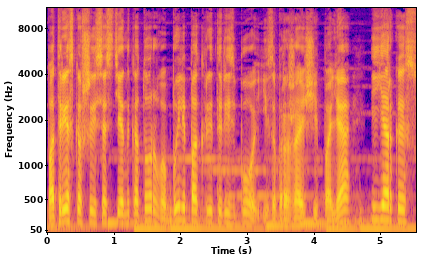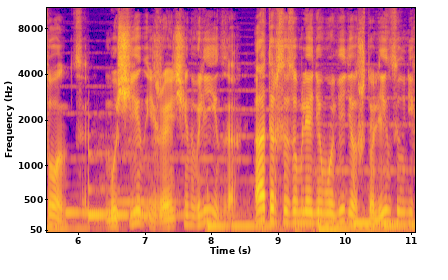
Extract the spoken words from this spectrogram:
потрескавшиеся стены которого были покрыты резьбой, изображающей поля и яркое солнце, мужчин и женщин в линзах. Атер с изумлением увидел, что линзы у них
